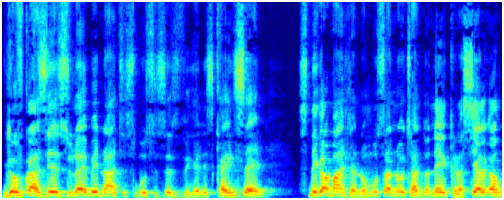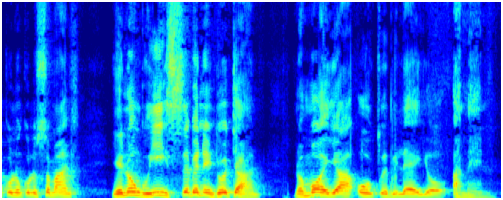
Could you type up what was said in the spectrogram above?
Indlovukazi yezulu ayibe nathi sibusise sivikele isikhanyisele sinika amandla nomusa nothando negrasiya likankulunkulu somandla yena onguyise benendodana nomoya ocwebileyo amen.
